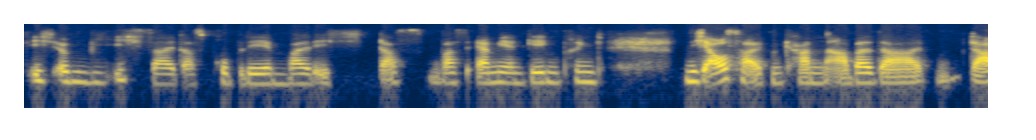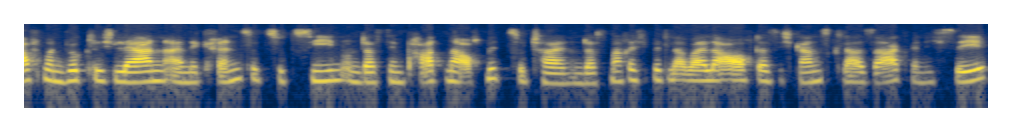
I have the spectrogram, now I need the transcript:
ich irgendwie ich sei das Problem, weil ich das, was er mir entgegenbringt, nicht aushalten kann. Aber da darf man wirklich lernen, eine Grenze zu ziehen und das dem Partner auch mitzuteilen. Und das mache ich mittlerweile auch, dass ich ganz klar sage, wenn ich sehe,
